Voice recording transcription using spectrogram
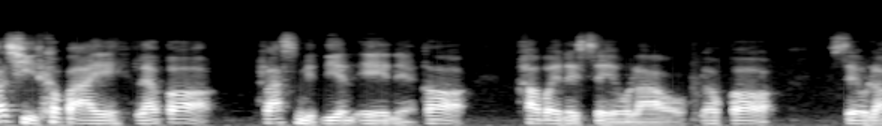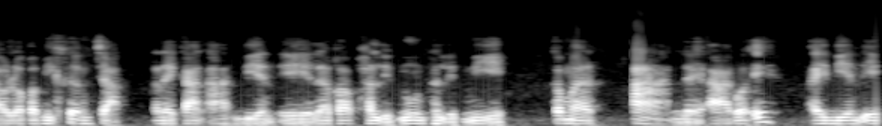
ก็ฉีดเข้าไปแล้วก็ plasmid DNA เนี่ยก็เข้าไปในเซลล์เรา แล้วก็เซลล์เราเราก็มีเครื่องจักรในการอ่าน DNA แล้วก็ผลิตนู่นผลิตนี่ก็มาอ่านเลยอ่านว่าเอ๊ะไอ DNA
